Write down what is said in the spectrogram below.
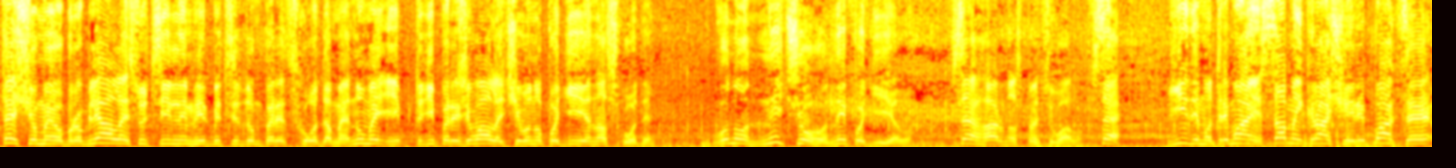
Те, що ми обробляли суцільним гербіцидом перед сходами, ну ми і тоді переживали, чи воно подіє на сходи. Воно нічого не подіяло. Все гарно спрацювало. Все. Їдемо, тримаюсь. Самий кращий ріпак це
